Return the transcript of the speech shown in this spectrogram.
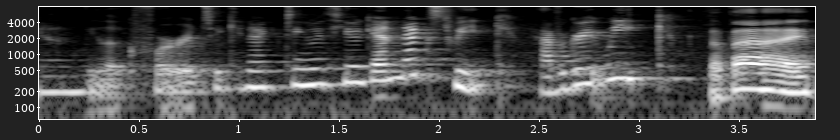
and we look forward to connecting with you again next week. Have a great week. Bye bye.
